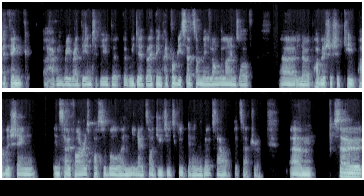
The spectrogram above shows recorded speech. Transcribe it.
I think I haven't reread the interview that, that we did, but I think I probably said something along the lines of, uh, you know, a publisher should keep publishing insofar as possible, and you know, it's our duty to keep getting the books out, etc. Um, so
